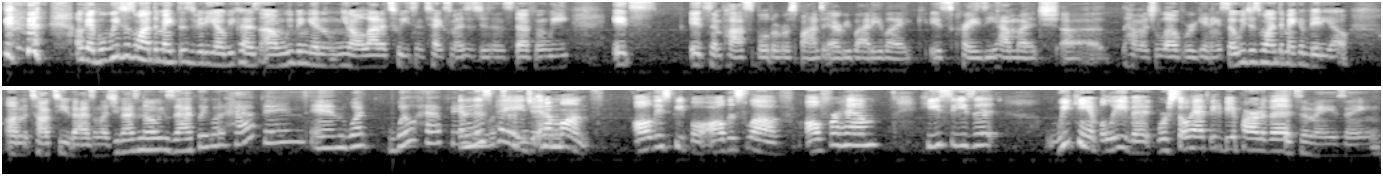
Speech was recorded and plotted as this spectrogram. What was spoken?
okay, but we just wanted to make this video because um we've been getting, you know, a lot of tweets and text messages and stuff and we it's it's impossible to respond to everybody like it's crazy how much uh how much love we're getting. So we just wanted to make a video um to talk to you guys and let you guys know exactly what happened and what will happen. And this page, in a month, all these people, all this love, all for him. He sees it. We can't believe it. We're so happy to be a part of it. It's amazing.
